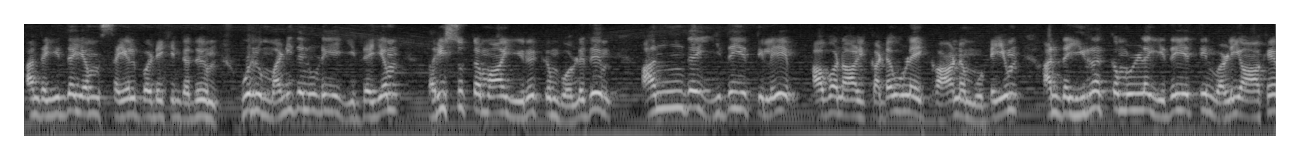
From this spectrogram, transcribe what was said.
அந்த இதயம் செயல்படுகின்றது. ஒரு மனிதனுடைய இதயம் பரிசுத்தமாய் இருக்கும் பொழுது அந்த இதயத்திலே அவனால் கடவுளை காண முடியும். அந்த இரக்கமுள்ள இதயத்தின் வழியாக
